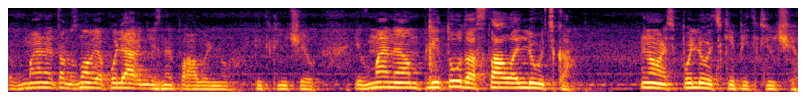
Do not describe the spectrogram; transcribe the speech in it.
В мене там знову я полярність неправильно підключив. І в мене амплітуда стала людська. Ось по-людськи підключив.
